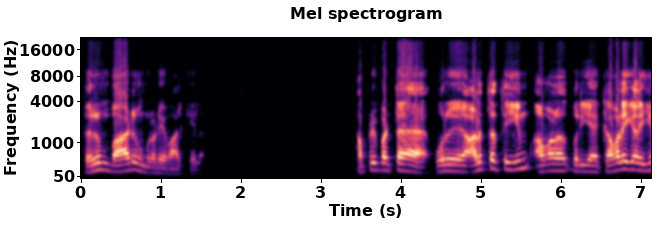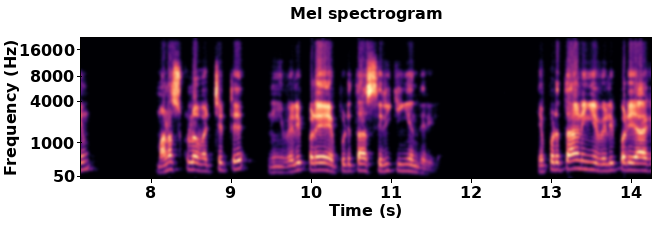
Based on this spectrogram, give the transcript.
பெரும்பாடு உங்களுடைய வாழ்க்கையில். அப்படிப்பட்ட ஒரு அழுத்தத்தையும் அவ்வளோ பெரிய கவலைகளையும் மனசுக்குள்ளே வச்சுட்டு நீங்கள் வெளிப்படையாக எப்படித்தான் சிரிக்கீங்கன்னு தெரியல. எப்படித்தான் நீங்கள் வெளிப்படையாக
